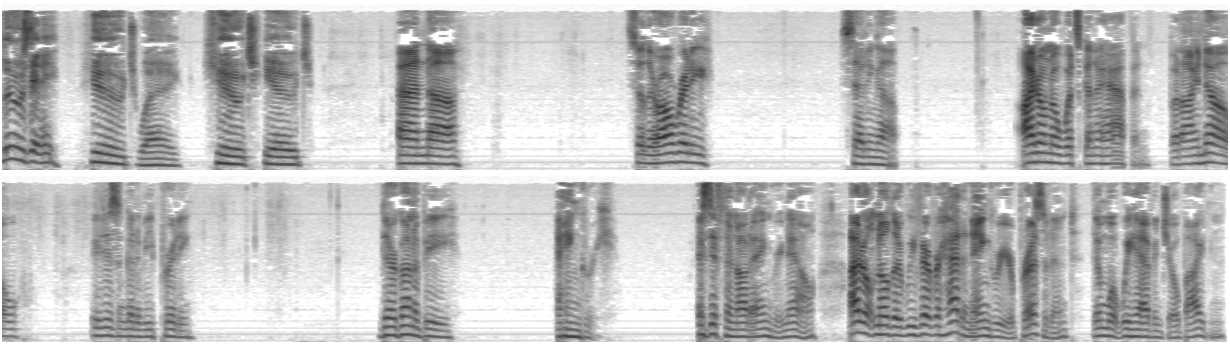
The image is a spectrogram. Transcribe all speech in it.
lose in a huge way, huge, huge, and uh, so they're already setting up. I don't know what's going to happen, but I know it isn't going to be pretty. They're going to be angry. As if they're not angry now. I don't know that we've ever had an angrier president than what we have in Joe Biden.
